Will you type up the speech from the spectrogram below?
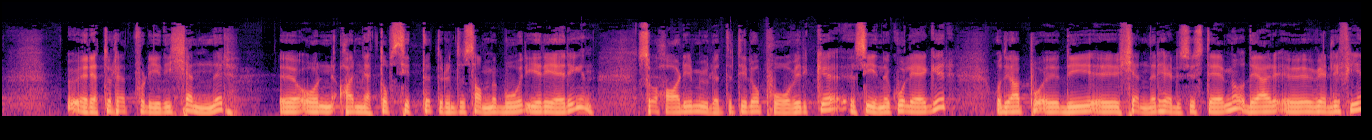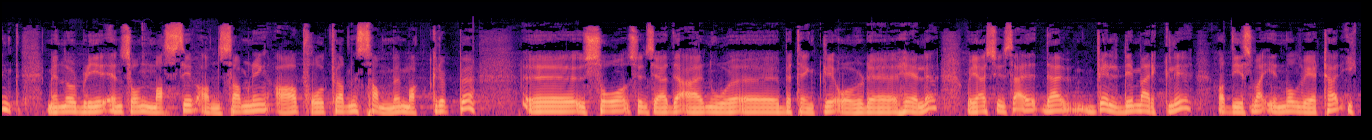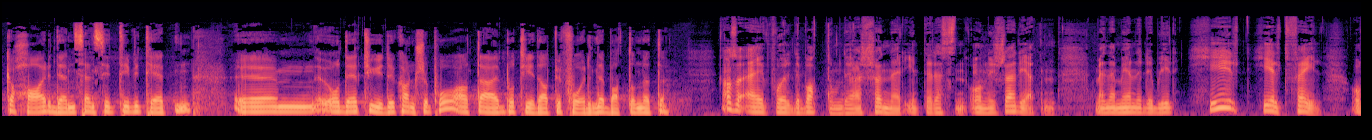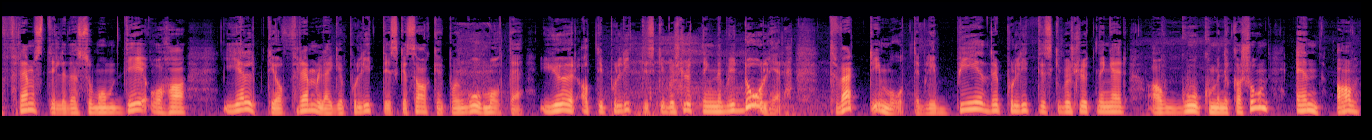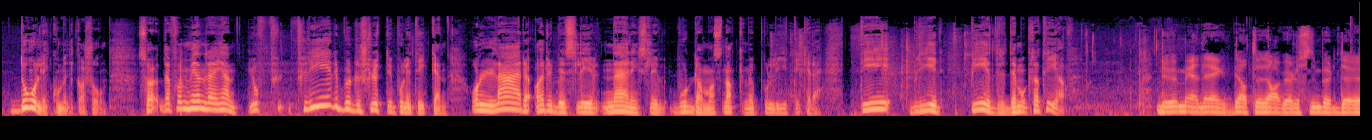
Rett og slett fordi de kjenner eh, og har nettopp sittet rundt det samme bord i regjeringen, så har de muligheter til å påvirke sine kolleger. Og de, har, de eh, kjenner hele systemet, og det er uh, veldig fint. Men når det blir en sånn massiv ansamling av folk fra den samme maktgruppe, Eh, så syns jeg det er noe eh, betenkelig over det hele. Og jeg syns det er veldig merkelig at de som er involvert her, ikke har den sensitiviteten. Eh, og det tyder kanskje på at det er på tide at vi får en debatt om dette. Altså, Jeg får debatt om det, jeg skjønner interessen og nysgjerrigheten, men jeg mener det blir helt, helt feil å fremstille det som om det å ha hjelp til å fremlegge politiske saker på en god måte gjør at de politiske beslutningene blir dårligere. Tvert imot, det blir bedre politiske beslutninger av god kommunikasjon enn av dårlig kommunikasjon. Så Derfor mener jeg igjen, jo flere burde slutte i politikken og lære arbeidsliv, næringsliv, hvordan man snakker med politikere. Det blir bedre demokrati av. Du mener egentlig at avgjørelsen burde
